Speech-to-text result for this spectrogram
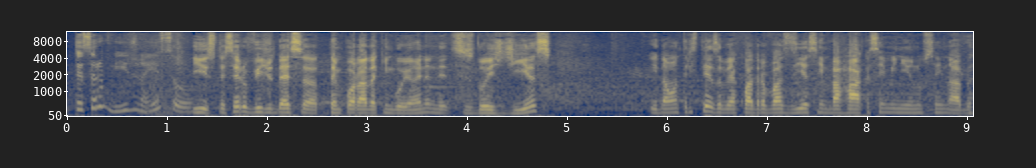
terceiro vídeo, não é isso? Isso, terceiro vídeo dessa temporada aqui em Goiânia, nesses dois dias. E dá uma tristeza ver a quadra vazia, sem barraca, sem menino, sem nada.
